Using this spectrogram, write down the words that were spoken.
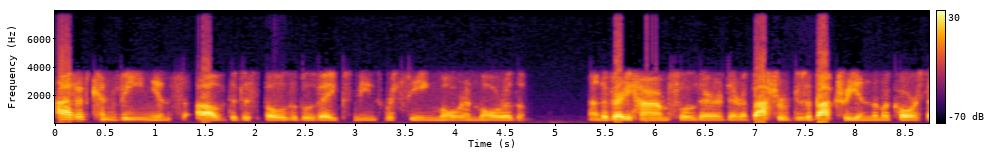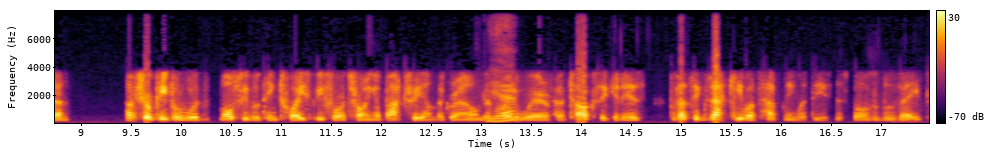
added convenience of the disposable vapes means we're seeing more and more of them, and they're very harmful. They're they're a battery. There's a battery in them, of course, and I'm sure people would most people think twice before throwing a battery on the ground. They're Yeah. quite aware of how toxic it is, but that's exactly what's happening with these disposable vapes.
